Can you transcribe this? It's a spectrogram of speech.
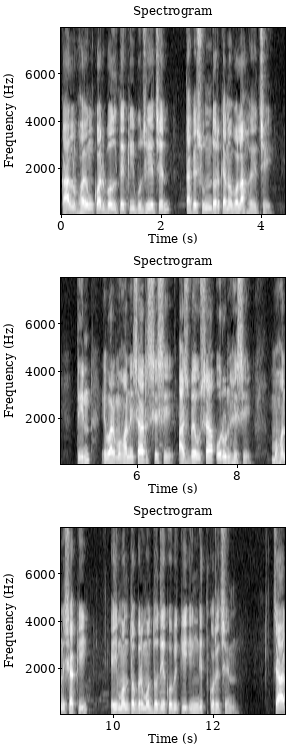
কাল ভয়ঙ্কর বলতে কি বুঝিয়েছেন? তাকে সুন্দর কেন বলা হয়েছে? তিন, এবার মহানিশার শেষে আসবে উষা অরুণ হেসে। মহানিশা কি? এই মন্তব্যের মধ্য দিয়ে কবি কি ইঙ্গিত করেছেন? চার,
